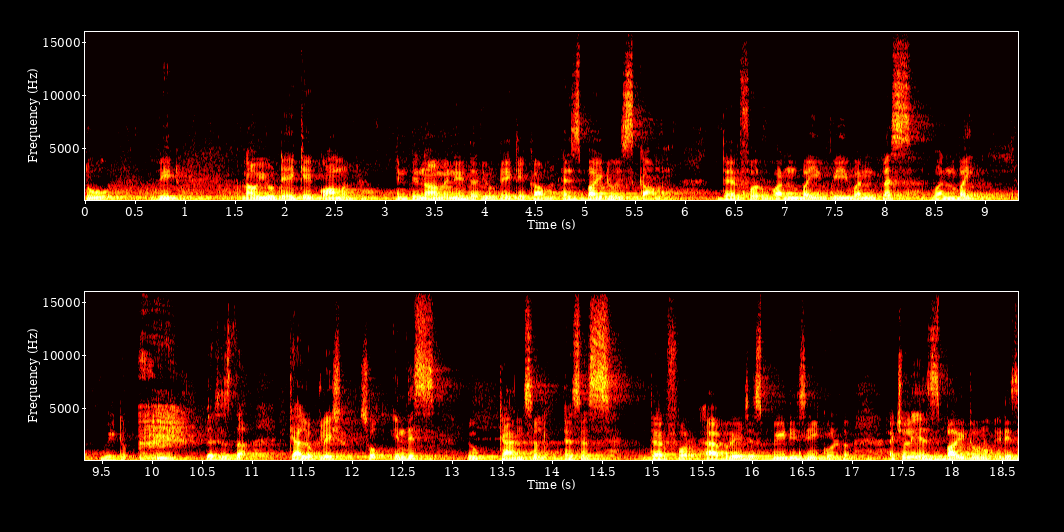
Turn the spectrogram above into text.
2 v2 now you take a common. In denominator you take a common. S by 2 is common. Therefore 1 by v1 plus 1 by v2 this is the calculation. So in this you cancel ss therefore average speed is equal to actually s by 2 no it is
